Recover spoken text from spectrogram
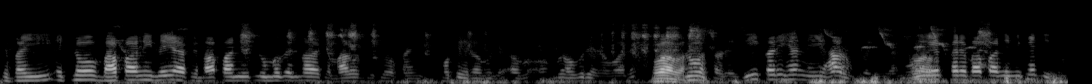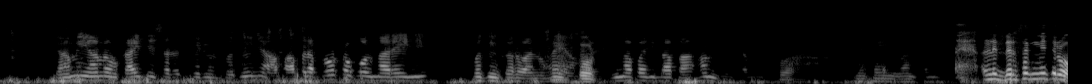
કે ભાઈ એટલો બાપાની દયા કે બાપાની એટલું મગજમાં કે મારો દીકરો કઈ ખોટે રવડે અવ- અવ- અવરે રવાડે વાહ વાહ. ન સડે જે કરી છે ને એ સારું કરી અને હું એક ખરે બાપા ની કહેતી હતું કે અમે આમાં કાયદેસર જ કર્યું બધું ને આપણા પ્રોટોકોલમાં રહીને બધું કરવાનું અમારે. એમાં પછી બાપા સમજે તમે કઈ વાંધો નથી એટલે દર્શક મિત્રો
